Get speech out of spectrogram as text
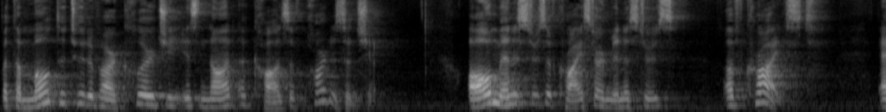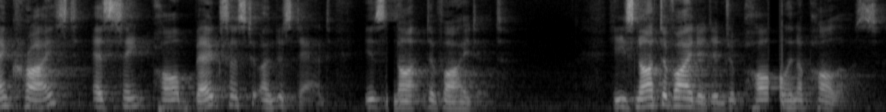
But the multitude of our clergy is not a cause of partisanship. All ministers of Christ are ministers of Christ. And Christ, as St. Paul begs us to understand, is not divided. He's not divided into Paul and Apollos.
